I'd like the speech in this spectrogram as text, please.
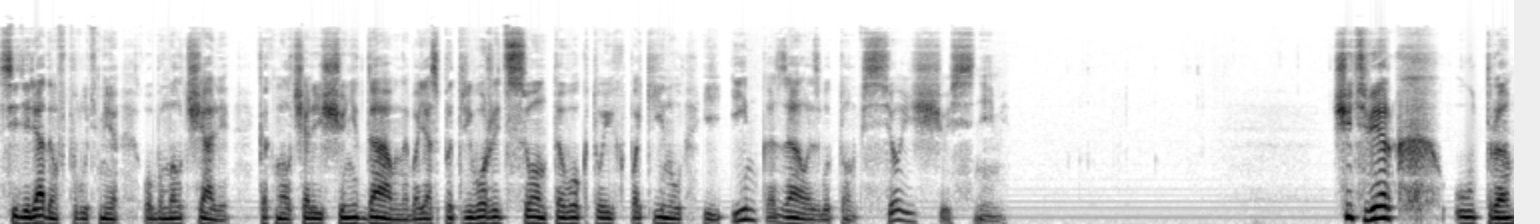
Сидя рядом в полутьме, оба молчали, как молчали еще недавно, боясь потревожить сон того, кто их покинул, и им казалось, будто он все еще с ними. Четверг, утро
